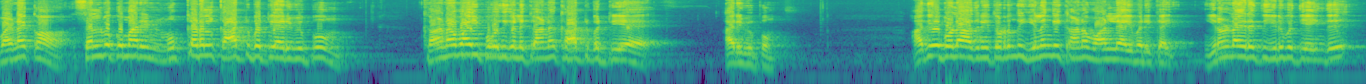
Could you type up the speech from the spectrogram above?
வணக்கம். செல்வகுமாரின் முக்கடல் காற்று பற்றிய அறிவிப்பும் கணவாய் பகுதிகளுக்கான காற்று பற்றிய அறிவிப்பும். அதே போல் அதனைத் தொடர்ந்து இலங்கைக்கான வானிலை ஆய்வறிக்கை. இரண்டாயிரத்தி இருபத்தி ஐந்து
